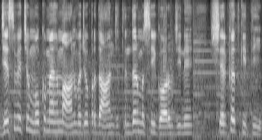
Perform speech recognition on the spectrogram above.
ਜਿਸ ਵਿੱਚ ਮੁੱਖ ਮਹਿਮਾਨ ਵਜੋਂ ਪ੍ਰਧਾਨ ਜਤਿੰਦਰ ਮਸੀਹ ਗੌਰਵ ਜੀ ਨੇ ਸ਼ਿਰਕਤ ਕੀਤੀ।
